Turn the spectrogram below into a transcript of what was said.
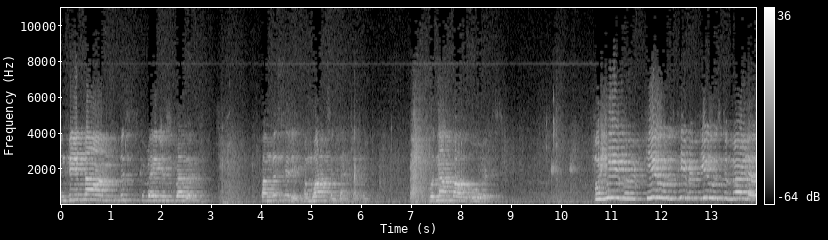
In Vietnam, this courageous brother from this city, from in I think, would not follow orders. For he refused, he refused to murder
